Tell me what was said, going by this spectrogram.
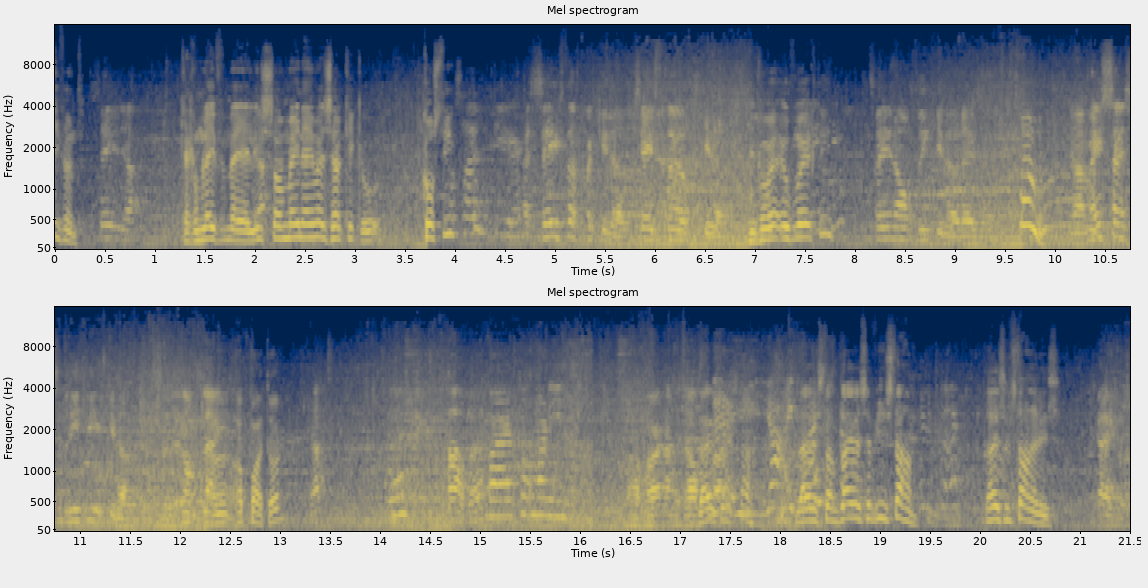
Levend. Zee- Ja. Krijg hem leven mee, Elise. Zal je hem meenemen? Zal ik hoe- Kost die? Hij is 70 per kilo. 70 euro per kilo. Hoeveel, hoeveel weegt die? 2,5, 3 kilo deze. Oh, Ja, meestal zijn ze 3, 4 kilo. Dus dat is dan klein. eh, apart hoor. Gaaf, hè? Maar toch maar niet. Waar? Zelf. Blijf Nee, even staan. ja, ik Blijf even staan. Blijf eens even hier staan. Blijf eens even staan, Elise. Kijk eens.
